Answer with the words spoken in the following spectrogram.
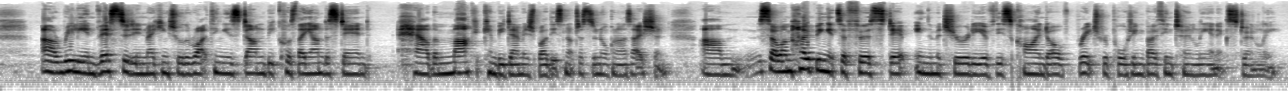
are really invested in making sure the right thing is done because they understand how the market can be damaged by this, not just an organisation. Um, so I'm hoping it's a first step in the maturity of this kind of breach reporting, both internally and externally.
